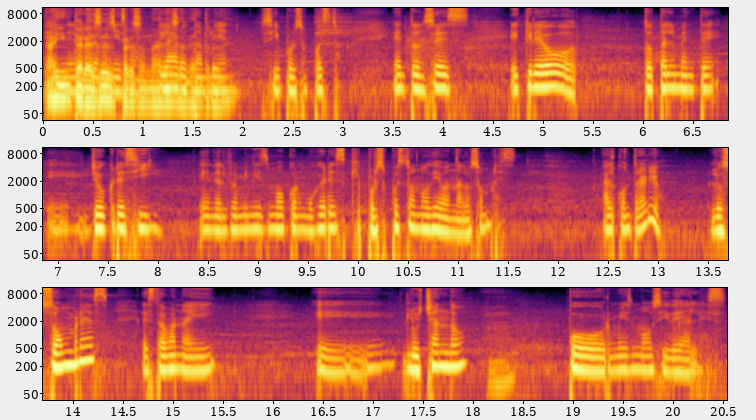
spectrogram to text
Hay intereses personales Claro, de- también. Sí, por supuesto. Entonces, eh, creo totalmente, eh, yo crecí en el feminismo con mujeres que por supuesto no odiaban a los hombres. Al contrario, los hombres estaban ahí eh, luchando por mismos ideales.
